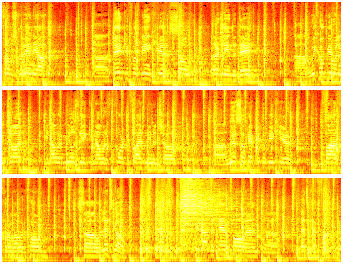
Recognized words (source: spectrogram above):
from Slovenia. Uh, thank you for being here so early in the day. Uh, we hope you will enjoy in our music, in our 45 minute show. Uh, we are so happy to be here, far from our home. So let's go. Let's, let's speed up the tempo and uh, let's have fun.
